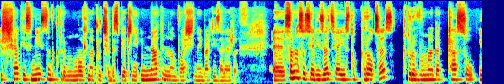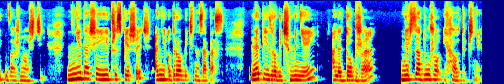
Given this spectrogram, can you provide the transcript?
iż świat jest miejscem, w którym można czuć się bezpiecznie i na tym nam właśnie najbardziej zależy. E, Sama socjalizacja jest to proces, który wymaga czasu i uważności. Nie da się jej przyspieszyć ani odrobić na zapas. Lepiej zrobić mniej, ale dobrze, niż za dużo i chaotycznie.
